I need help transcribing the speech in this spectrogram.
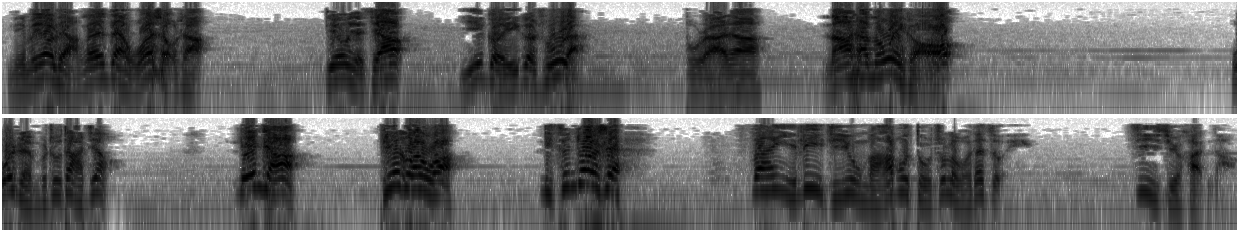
你们有两个人在我手上，丢下枪，一个一个出来，不然呢，拿他们喂狗。我忍不住大叫：“连长，别管我！李存壮是……”翻译立即用麻布堵住了我的嘴，继续喊道：“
